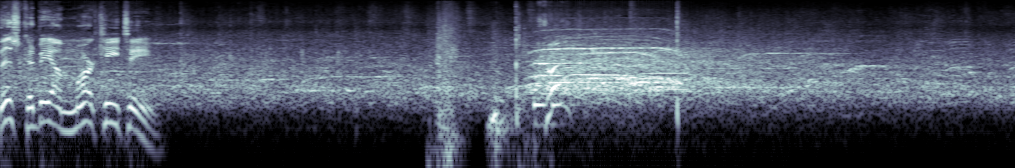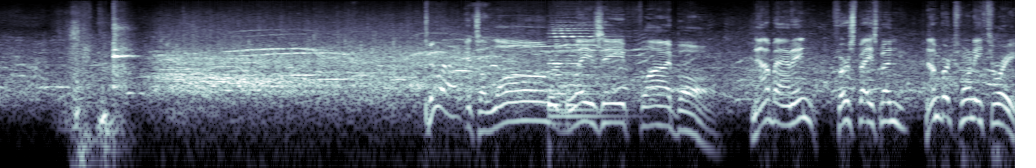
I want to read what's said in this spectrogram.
This could be a marquee team. Strike. Two out. It's a long, lazy fly ball. Now batting, first baseman, number 23.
